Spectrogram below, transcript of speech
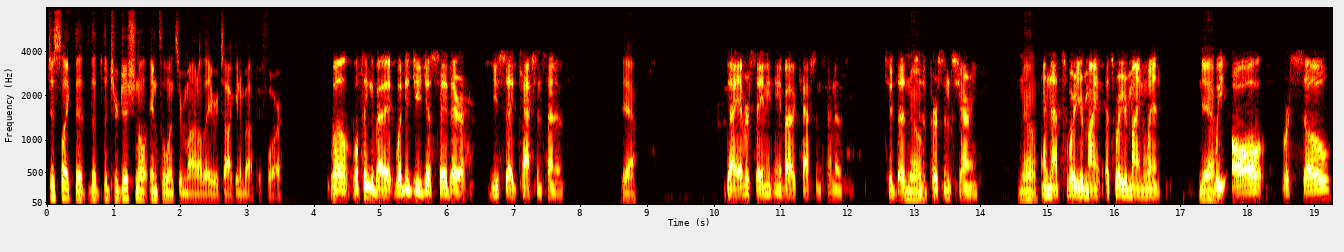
Just like the, the, the traditional influencer model that you were talking about before. Well, well, think about it. What did you just say there? you said cash incentive. Yeah. Did I ever say anything about a cash incentive to the no. to the person sharing? No. And that's where your mind that's where your mind went. Yeah. We all we're so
